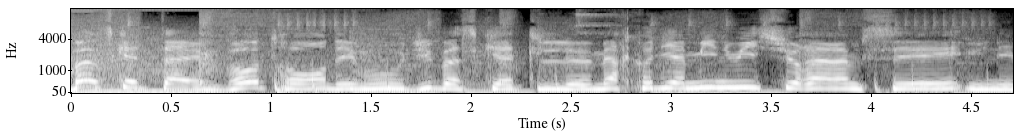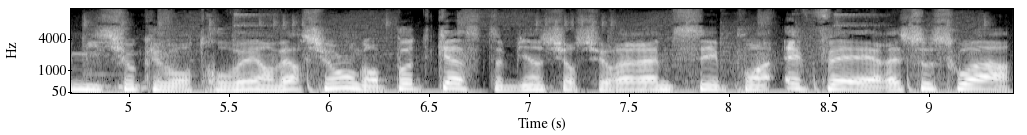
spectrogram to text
Basket Time, votre rendez-vous du basket le mercredi à minuit sur RMC, une émission que vous retrouvez en version longue, en podcast bien sûr sur rmc.fr. Et ce soir,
